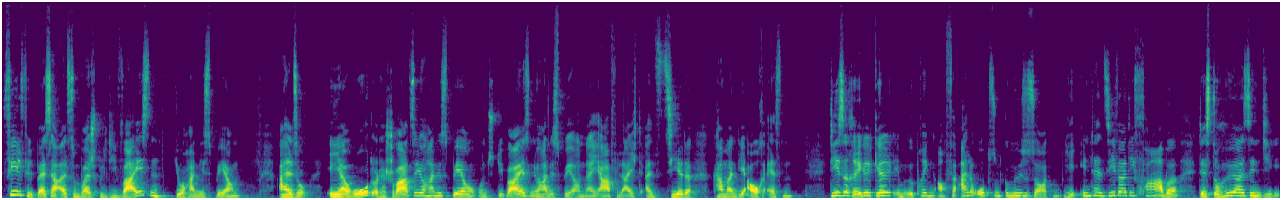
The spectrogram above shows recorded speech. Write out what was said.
viel, viel besser als zum Beispiel die weißen Johannisbeeren. Also eher rot oder schwarze Johannisbeere und die weißen Johannisbeeren, naja, vielleicht als Zierde kann man die auch essen. Diese Regel gilt im Übrigen auch für alle Obst- und Gemüsesorten. Je intensiver die Farbe, desto höher sind die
